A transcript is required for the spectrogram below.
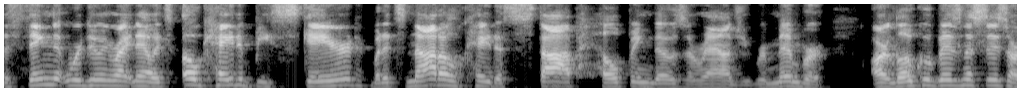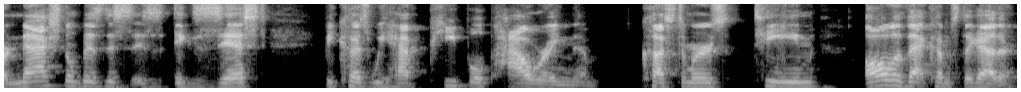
The thing that we're doing right now, it's okay to be scared, but it's not okay to stop helping those around you. Remember, our local businesses, our national businesses exist because we have people powering them customers, team, all of that comes together.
